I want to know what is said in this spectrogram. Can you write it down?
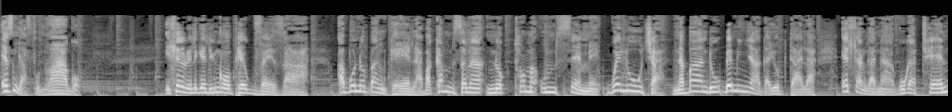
esingafunwako ihlelo leli ke linqophe ukuveza abonobangela bakhambisana nokuthoma umseme kwelutsha nabantu beminyaka yobudala ehlangana kuka-10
